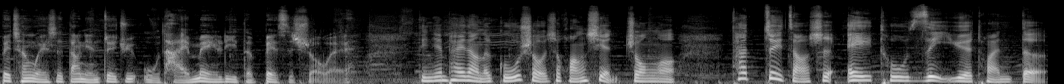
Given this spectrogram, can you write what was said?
被称为是当年最具舞台魅力的贝斯手，哎。顶尖拍档的鼓手是黄显忠哦，他最早是 A to Z 乐团的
